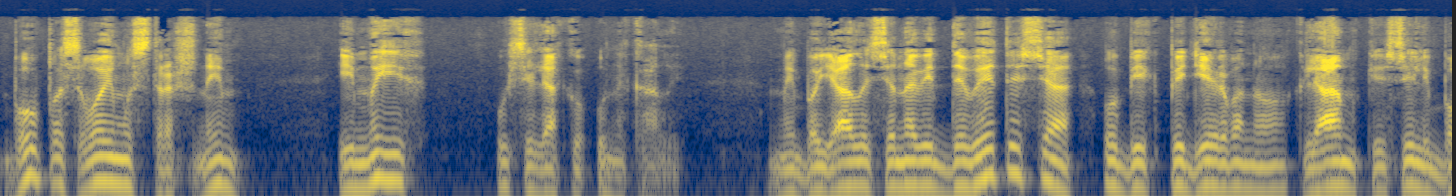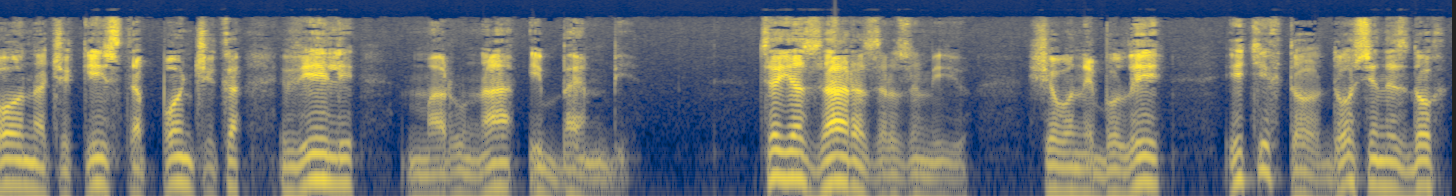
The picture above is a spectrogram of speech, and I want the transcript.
був по-своєму страшним, і ми їх усіляко уникали. Ми боялися навіть дивитися у бік підірваного клямки, сілібона, чекіста, пончика, вілі, маруна і бембі. Це я зараз розумію, що вони були, і ті, хто досі не здох,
